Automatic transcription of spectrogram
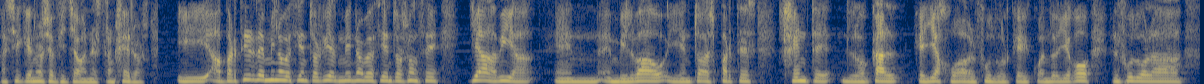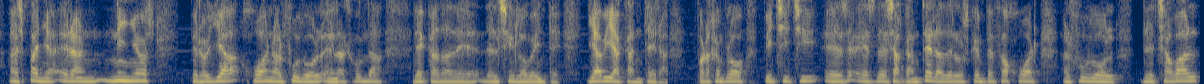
así que no se fichaban extranjeros. Y a partir de 1910-1911 ya había en, en, Bilbao y en todas partes gente local que ya jugaba al fútbol, que cuando llegó el fútbol a, a España eran niños pero ya juegan al fútbol en la segunda década del siglo XX. Ya había cantera. Por ejemplo, Pichichi es, de esa cantera, de los que empezó a jugar al fútbol de chaval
